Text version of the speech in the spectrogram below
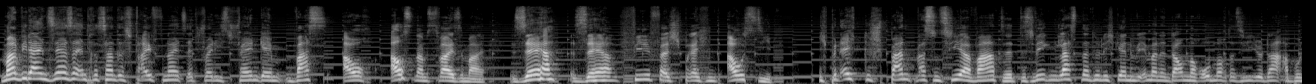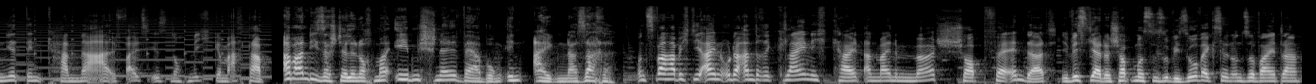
Mal wieder ein sehr, sehr interessantes Five Nights at Freddy's Fangame, was auch ausnahmsweise mal sehr, sehr vielversprechend aussieht. Ich bin echt gespannt, was uns hier erwartet. Deswegen lasst natürlich gerne wie immer einen Daumen nach oben auf das Video da. Abonniert den Kanal, falls ihr es noch nicht gemacht habt. Aber an dieser Stelle nochmal eben schnell Werbung in eigener Sache. Und zwar habe ich die ein oder andere Kleinigkeit an meinem Merch-Shop verändert. Ihr wisst ja, der Shop musste sowieso wechseln und so weiter.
